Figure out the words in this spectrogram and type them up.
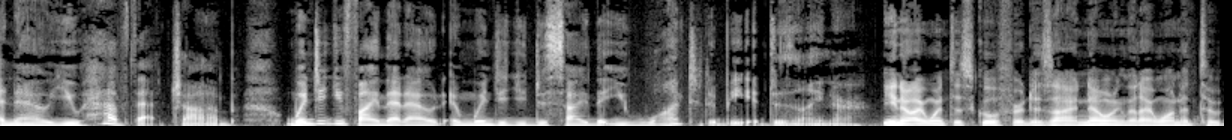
and now you have that job. When did you find that out, and when did you decide that you wanted to be a designer? You know, I went to school for design knowing that I wanted to,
